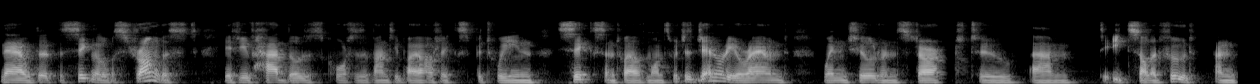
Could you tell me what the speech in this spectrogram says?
now, the, the signal was strongest if you've had those courses of antibiotics between 6 and 12 months, which is generally around when children start to um, to eat solid food, and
